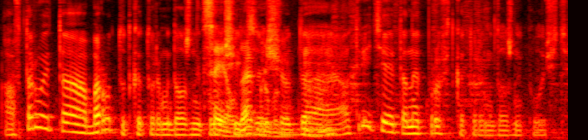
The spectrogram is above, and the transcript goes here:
А второй это оборот тот, который мы должны получить Sale, да, за счет, да. Угу. А третье это net profit, который мы должны получить.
